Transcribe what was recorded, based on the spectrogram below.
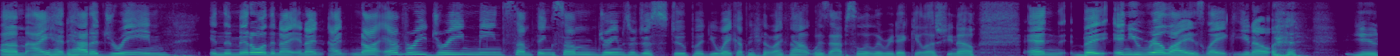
um, I had had a dream in the middle of the night and I, I, not every dream means something. Some dreams are just stupid. You wake up and you're like that was absolutely ridiculous you know? And but and you realize like you know you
